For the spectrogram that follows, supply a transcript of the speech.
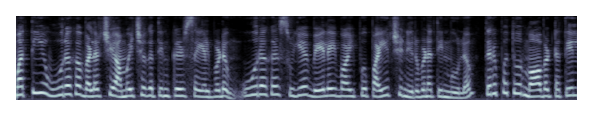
மத்திய ஊரக வளர்ச்சி அமைச்சகத்தின் கீழ் செயல்படும் ஊரக சுய வேலைவாய்ப்பு பயிற்சி நிறுவனத்தின் மூலம் திருப்பத்தூர் மாவட்டத்தில்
